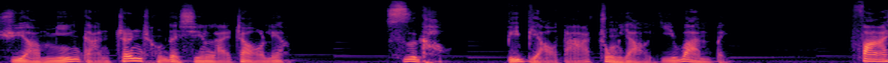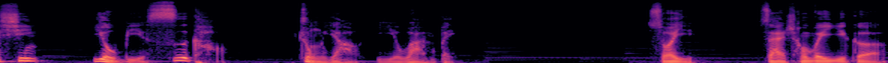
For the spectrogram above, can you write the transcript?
需要敏感真诚的心来照亮，思考比表达重要一万倍，发心又比思考重要一万倍。所以，在成为一个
